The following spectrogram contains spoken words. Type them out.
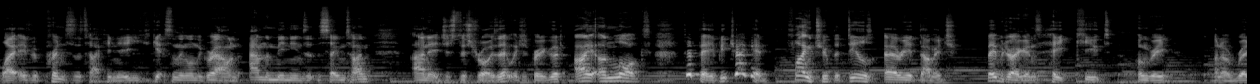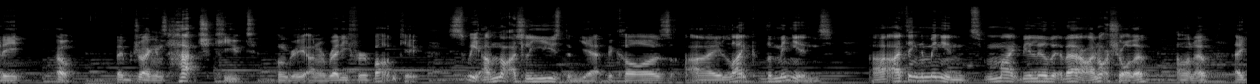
Like if a prince is attacking you, you could get something on the ground and the minions at the same time, and it just destroys it, which is pretty good. I unlocked the baby dragon, flying troop that deals area damage. Baby dragons hate cute, hungry, and are ready. Oh, baby dragons hatch cute, hungry, and are ready for a barbecue. Sweet, I've not actually used them yet because I like the minions. Uh, I think the minions might be a little bit better. I'm not sure though. I don't know. I,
